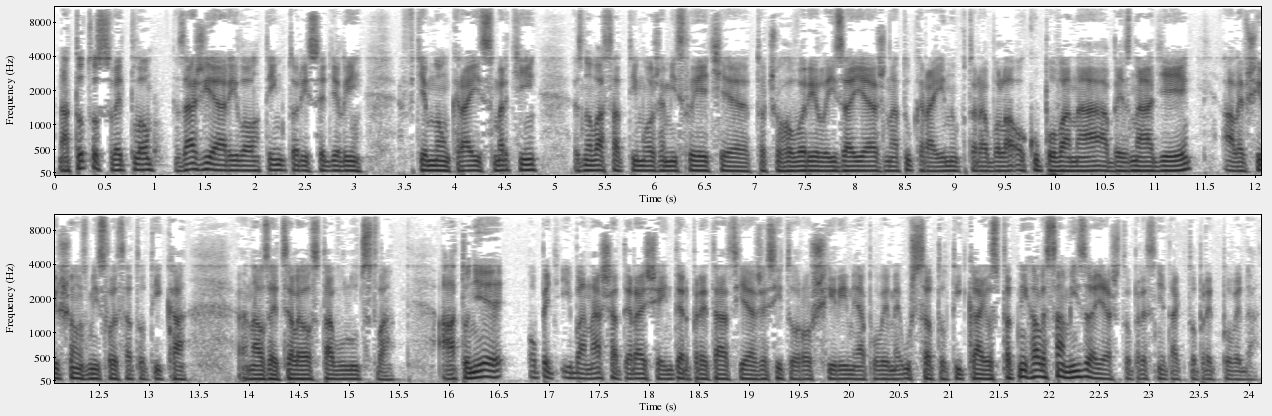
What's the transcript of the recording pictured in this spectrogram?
Na toto svetlo zažiarilo tým, ktorí sedeli v temnom kraji smrti. Znova sa tým môže myslieť e, to, čo hovoril Izaiáš na tú krajinu, ktorá bola okupovaná a bez nádeje, ale v širšom zmysle sa to týka naozaj celého stavu ľudstva. A to nie je opäť iba naša terajšia interpretácia, že si to rozšírime a povieme, už sa to týka aj ostatných, ale sám Izajaš to presne takto predpoveda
